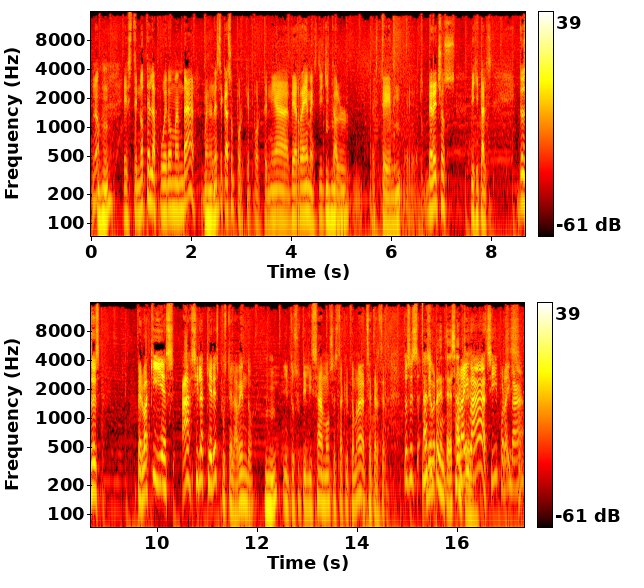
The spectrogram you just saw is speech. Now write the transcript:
¿no? Este, no te la puedo mandar. Bueno, en este caso porque por tenía DRMs, digital, este, eh, derechos digitales. Entonces, pero aquí es, ah, si la quieres, pues te la vendo. Y entonces utilizamos esta criptomoneda, etcétera, etcétera. Entonces, Ah, de ver- superinteresante. Por ahí va, sí, por ahí va.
